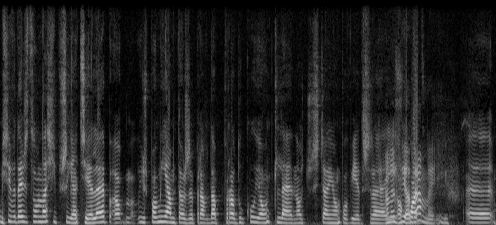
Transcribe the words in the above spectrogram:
mi się wydaje, że są nasi przyjaciele. Już pomijam to, że prawda, produkują tlen, oczyszczają powietrze. Ale i zjadamy ich. E,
